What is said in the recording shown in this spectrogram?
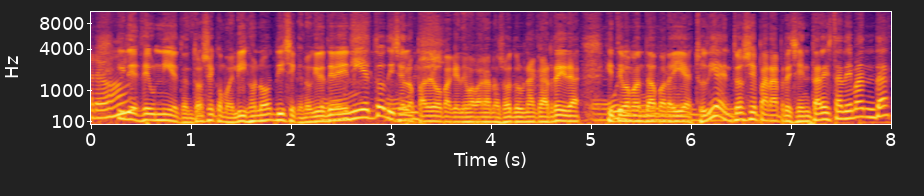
Claro. y les dé un nieto. Entonces, como el hijo no dice que no quiere tener nieto, dicen los padres, "Oh, para que te va a pagar nosotros una carrera y te va a mandar por ahí a estudiar. Entonces, para presentar esta demanda,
